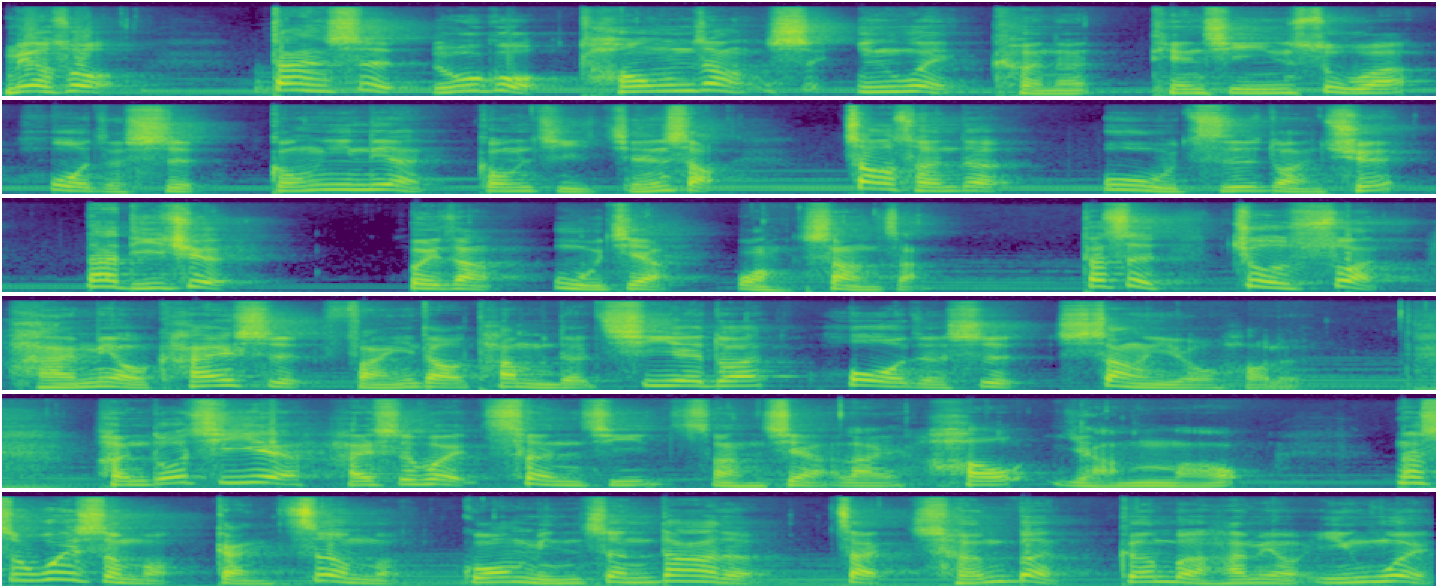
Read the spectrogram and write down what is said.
没有错。但是如果通胀是因为可能天气因素啊，或者是供应链供给减少造成的物资短缺，那的确会让物价往上涨。但是就算还没有开始反映到他们的企业端或者是上游好了，很多企业还是会趁机涨价来薅羊毛。那是为什么敢这么光明正大的在成本根本还没有因为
